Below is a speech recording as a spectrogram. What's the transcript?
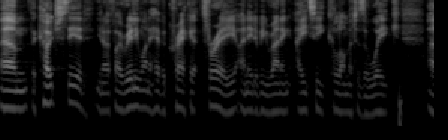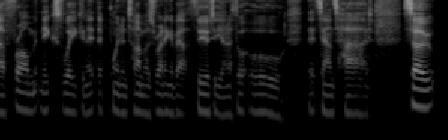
Um, the coach said, you know, if I really want to have a crack at three, I need to be running 80 kilometres a week uh, from next week. And at that point in time, I was running about 30, and I thought, oh, that sounds hard. So,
